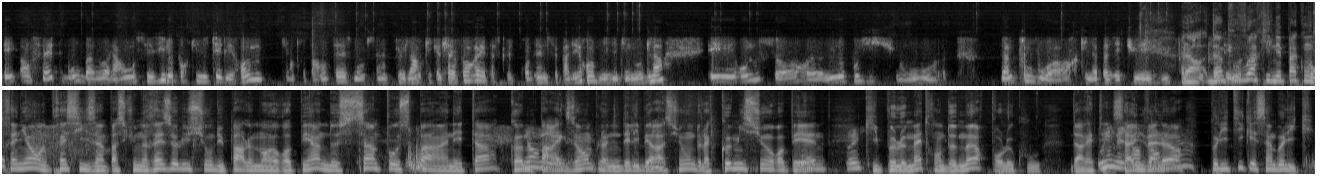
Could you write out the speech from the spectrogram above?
Et en fait, bon, bah voilà, on saisit l'opportunité des Roms, qui entre parenthèses, bon, c'est un peu l'arbre qui cache la forêt, parce que le problème, c'est pas les Roms, il est bien au-delà. Et on nous sort euh, une opposition euh, d'un pouvoir qui n'a pas été élu. Alors, d'un pouvoir qui n'est pas contraignant, on le précise, hein, parce qu'une résolution du Parlement européen ne s'impose pas à un État, comme Non, par mais- exemple une délibération de la Commission européenne Oui. qui peut le mettre en demeure pour le coup d'arrêter. Oui, Ça a une valeur bien. politique et symbolique,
